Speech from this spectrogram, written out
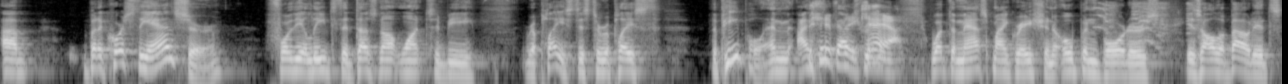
Um, but of course, the answer for the elites that does not want to be replaced is to replace the people. And I think if that's really what the mass migration, open borders is all about. It's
